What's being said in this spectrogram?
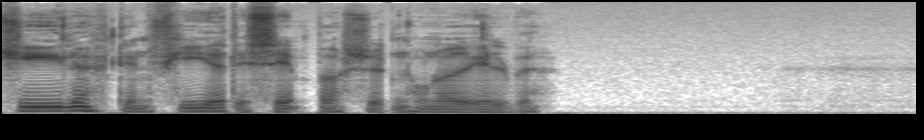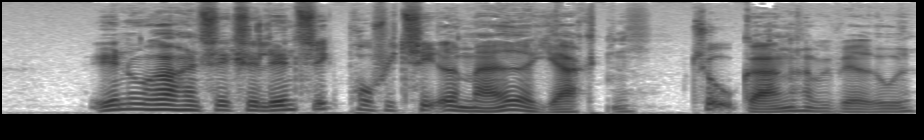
Chile den 4. december 1711. Endnu har hans excellens ikke profiteret meget af jagten. To gange har vi været ude,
